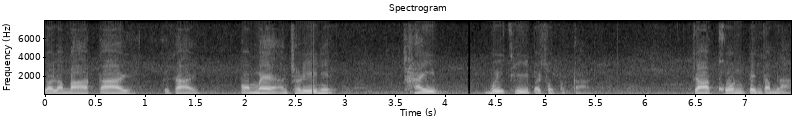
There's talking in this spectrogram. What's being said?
ก็ลำบากกายกระจายพ่อแม่อัญชลีนี่ ใช้วิธีประสบการณ์ จากคนเป็นตำรา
